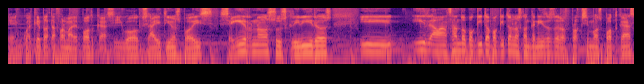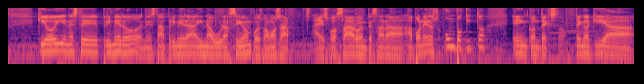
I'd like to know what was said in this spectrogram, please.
en cualquier plataforma de podcast, Evox, iTunes, podéis seguirnos, suscribiros y ir avanzando poquito a poquito en los contenidos de los próximos podcasts que hoy en este primero, en esta primera inauguración, pues vamos a a esbozar o empezar a, poneros un poquito en contexto. Tengo aquí a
